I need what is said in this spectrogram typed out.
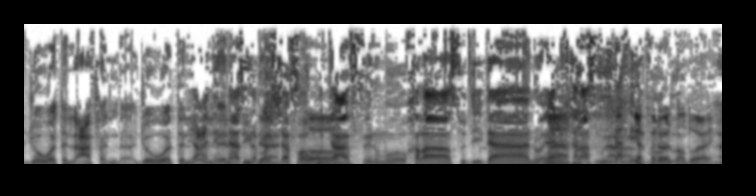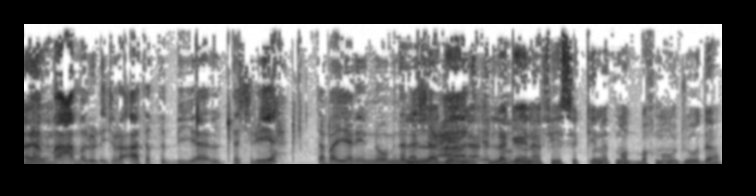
جوة العفن ده جوة ال... يعني ال- الناس لما الديدان. شافوه أوه. متعفن وخلاص وديدان ويعني خلاص نعم. منتهي قفلوا الموضوع. الموضوع. أيوة. لما عملوا الإجراءات الطبية التشريح تبين إنه من الاشعاعات لقينا إنه- لقينا في سكينة مطبخ موجودة.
